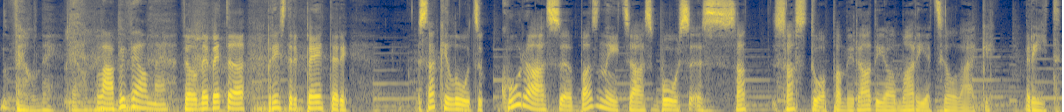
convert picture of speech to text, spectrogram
Vēl ne. Vēl ne Labi, vēl ne. Vēl ne, bet uh, priesteri Pēteri, saki lūdzu, kurās baznīcās būs sa sastopami radio Marija cilvēki rīt?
